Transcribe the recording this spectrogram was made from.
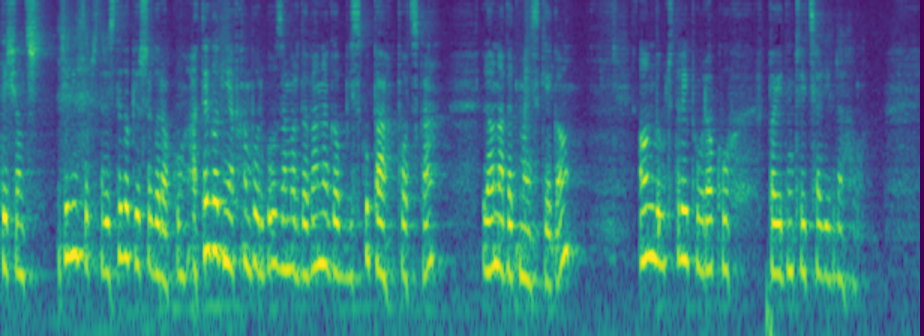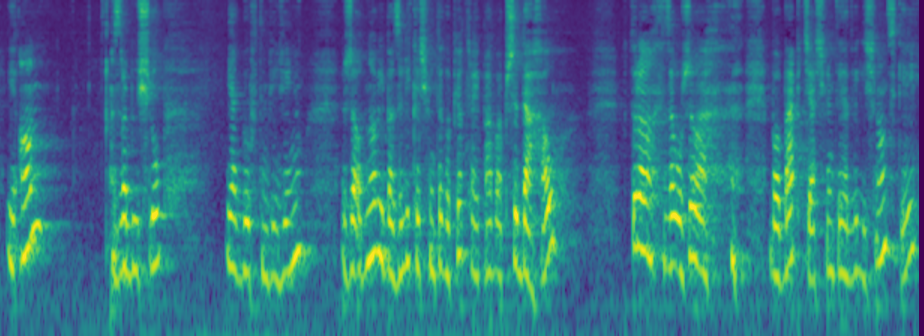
1941 roku, a tego dnia w Hamburgu zamordowano go biskupa Płocka, Leona Wetmańskiego. On był 4,5 roku w pojedynczej celi w Dachau. I on zrobił ślub, jak był w tym więzieniu, że odnowi bazylikę świętego Piotra i Pawła przy Dachau, którą założyła, bo babcia świętej Jadwigi Śląskiej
